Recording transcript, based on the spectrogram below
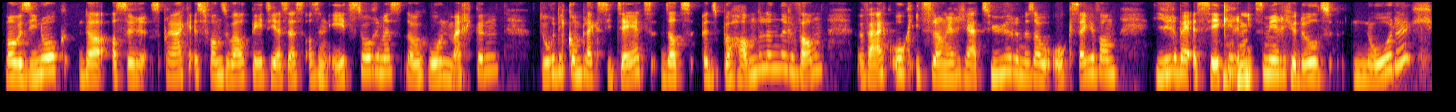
Maar we zien ook dat als er sprake is van zowel PTSS als een eetstoornis, dat we gewoon merken door die complexiteit dat het behandelen ervan vaak ook iets langer gaat duren. Dus dat we ook zeggen van hierbij is zeker mhm. iets meer geduld nodig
